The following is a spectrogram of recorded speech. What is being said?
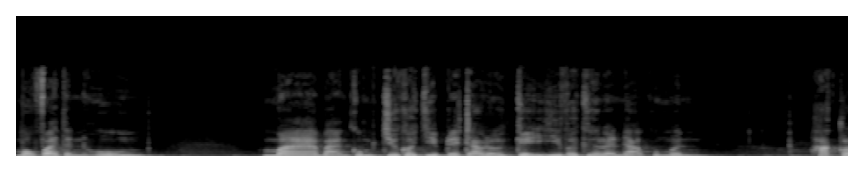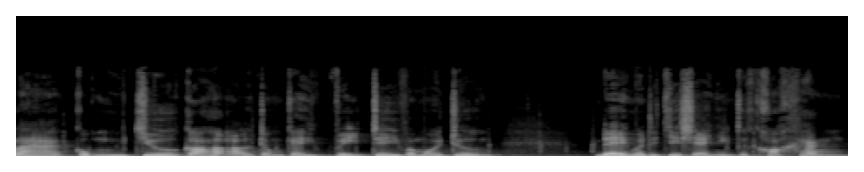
một vài tình huống mà bạn cũng chưa có dịp để trao đổi kỹ với cái lãnh đạo của mình hoặc là cũng chưa có ở trong cái vị trí và môi trường để mình được chia sẻ những cái khó khăn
